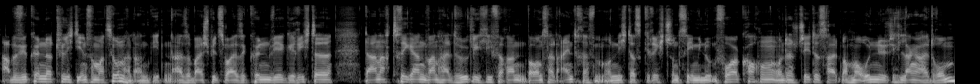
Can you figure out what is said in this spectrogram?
Aber wir können natürlich die Informationen halt anbieten. Also beispielsweise können wir Gerichte danach triggern, wann halt wirklich Lieferanten bei uns halt eintreffen und nicht das Gericht schon zehn Minuten vorher kochen und dann steht es halt nochmal unnötig lange halt rum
